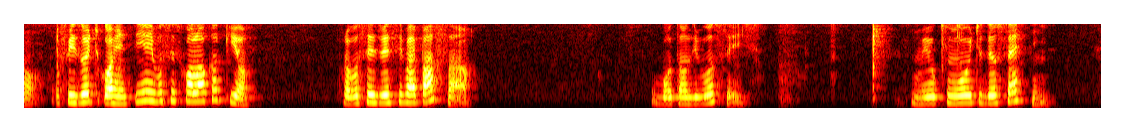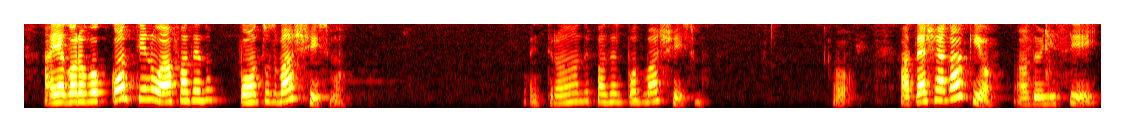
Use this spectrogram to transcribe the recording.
Ó, eu fiz oito correntinhas e vocês colocam aqui, ó. Pra vocês verem se vai passar, ó. O botão de vocês. O meu com oito deu certinho. Aí agora eu vou continuar fazendo pontos baixíssimos. Entrando e fazendo ponto baixíssimo. Ó. Até chegar aqui, ó. Onde eu iniciei.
